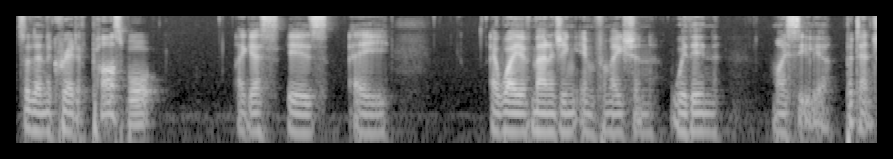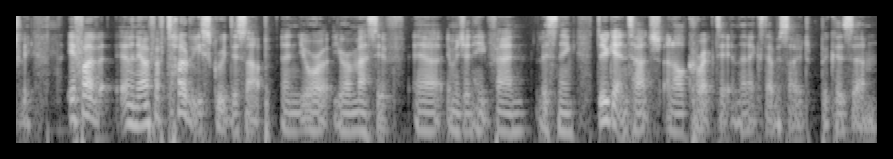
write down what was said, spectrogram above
So then the Creative Passport, I guess, is a a way of managing information within mycelia potentially. If I've you know if I've totally screwed this up and you're you're a massive uh, Imogen Heap fan listening, do get in touch and I'll correct it in the next episode because um,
